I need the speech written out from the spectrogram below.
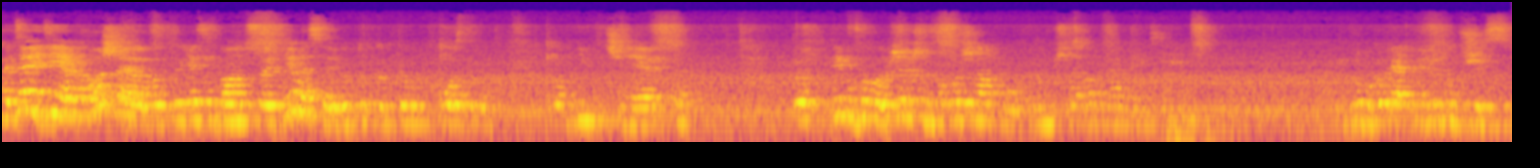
Хотя идея хорошая, вот если бы оно все оделось, и вот точнее, это, то ты бы был вообще очень похож на акулу, потому что оно прям, грубо говоря, перевернувшись.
